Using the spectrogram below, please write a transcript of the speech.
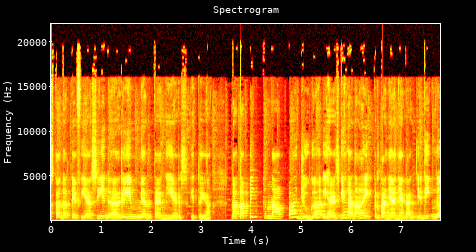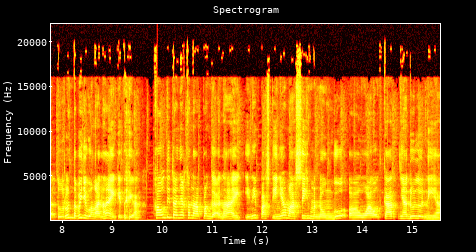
standar deviasi dari mean 10 years gitu ya. Nah, tapi kenapa juga IHSG nggak naik? Pertanyaannya kan. Jadi nggak turun tapi juga nggak naik gitu ya. Kalau ditanya kenapa nggak naik, ini pastinya masih menunggu uh, wildcardnya dulu nih ya.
